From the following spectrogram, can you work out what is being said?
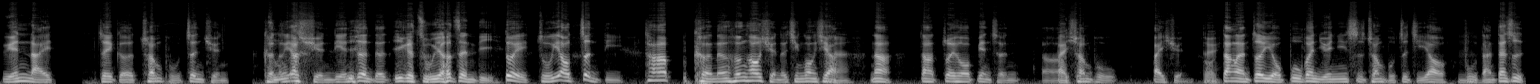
原来这个川普政权可能要选连任的 一个主要政敌，对，主要政敌，他可能很好选的情况下，嗯、那那最后变成呃，川普败选。对，当然这有部分原因是川普自己要负担、嗯，但是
